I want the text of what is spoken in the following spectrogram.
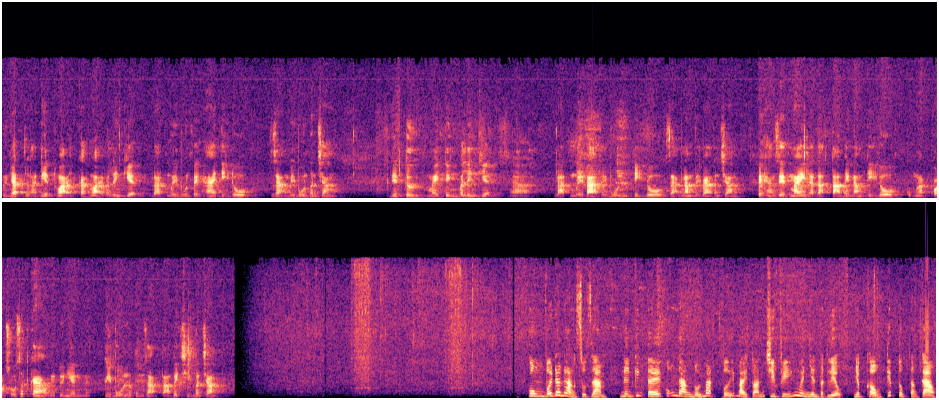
Thứ nhất là điện thoại các loại và linh kiện đạt 14,2 tỷ đô, giảm 14%. Điện tử, máy tính và linh kiện à, đạt 13,4 tỷ đô, giảm 5,3%. Với hàng dệt may là đạt 8,5 tỷ đô, cũng là con số rất cao, thì tuy nhiên à, quý 4 là cũng giảm 8,9%. Cùng với đơn hàng sụt giảm, nền kinh tế cũng đang đối mặt với bài toán chi phí nguyên nhân vật liệu nhập khẩu tiếp tục tăng cao.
